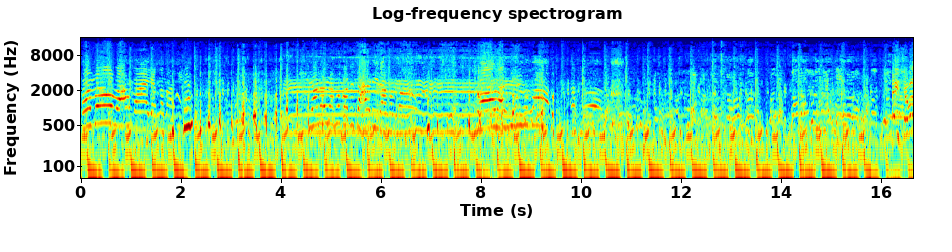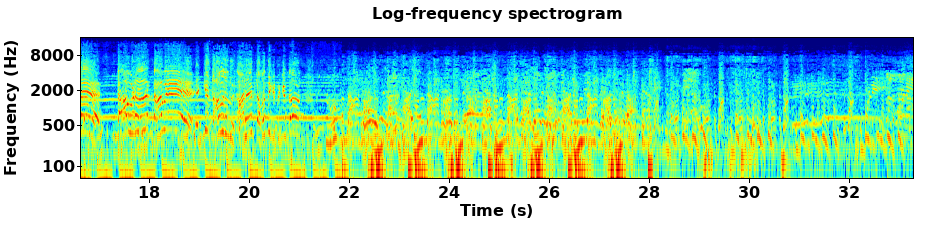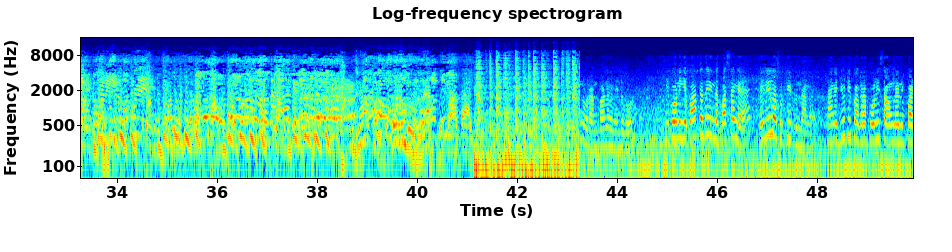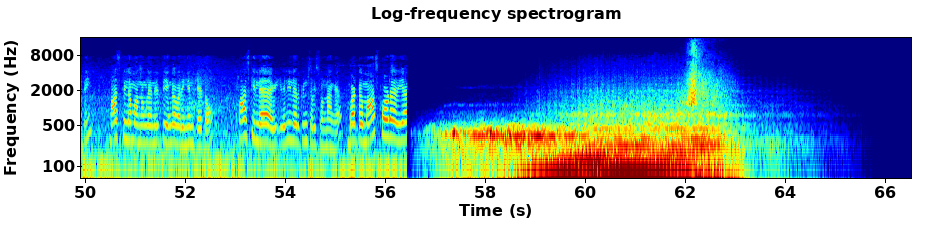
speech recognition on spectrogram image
Mama! தாவுடா தாவு. எங்க தாவுறது? நானே தவத்துக்கிட்டு இருக்கேன்டா ஒரு அன்பான வேண்டுகோள். இப்போ நீங்க பார்த்தது இந்த பசங்க வெளியில சுத்திட்டு இருந்தாங்க. நாங்க டியூட்டி பார்க்குற போலீஸ் அவங்கள நிப்பாட்டி மாஸ்க் இல்லாம வந்தவங்களை நிறுத்தி எங்க வரீங்கன்னு கேட்டோம். மாஸ்க் இல்ல வெளியில இருக்குன்னு சொல்லி சொன்னாங்க. பட் மாஸ்கோட ரியா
